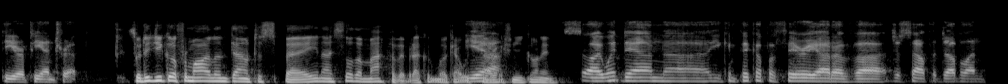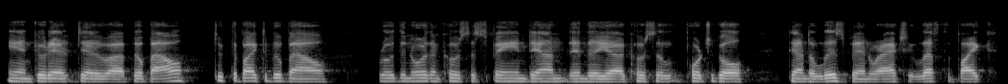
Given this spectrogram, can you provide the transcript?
the European trip. So did you go from Ireland down to Spain? I saw the map of it, but I couldn't work out which yeah. direction you'd gone in. So I went down. Uh, you can pick up a ferry out of uh, just south of Dublin and go to, to uh, Bilbao. Took the bike to Bilbao, rode the northern coast of Spain down, then the uh, coast of Portugal down to Lisbon, where I actually left the bike.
